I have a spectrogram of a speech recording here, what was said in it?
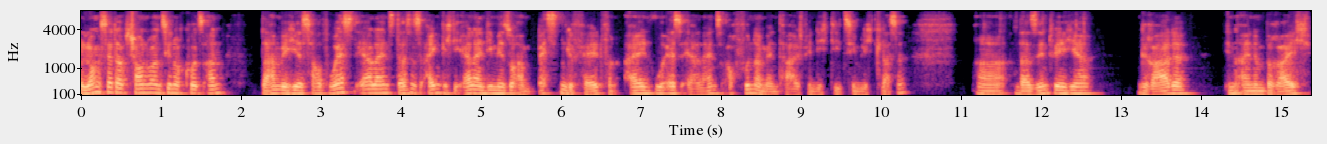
Long Setups schauen wir uns hier noch kurz an. Da haben wir hier Southwest Airlines. Das ist eigentlich die Airline, die mir so am besten gefällt von allen US-Airlines. Auch fundamental finde ich die ziemlich klasse. Äh, da sind wir hier gerade in einem Bereich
